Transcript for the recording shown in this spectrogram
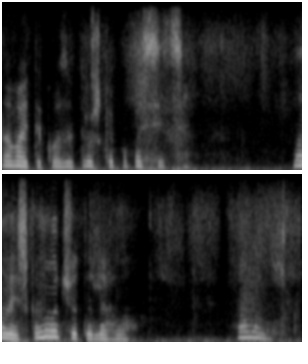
Давайте, кози, трошки попасіться. Малишка, ну от що ти лягла? А, малишка?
